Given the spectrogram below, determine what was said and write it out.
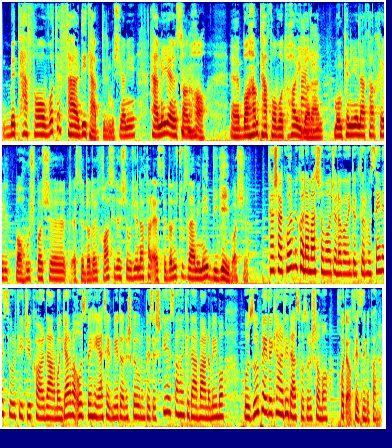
به تفاوت فردی تبدیل میشه. یعنی همه انسان ها با هم تفاوت هایی بله. دارن. ممکنه یه نفر خیلی باهوش باشه استعدادهای خاصی داشته باشه یه نفر استعدادش تو زمینه دیگه ای باشه. تشکر می‌کنم از شما جناب آقای دکتر حسین سورتیجی کار درمانگر و عضو هیئت علمی دانشگاه علوم پزشکی اصفهان که در برنامه ما حضور پیدا کردید. از حضور شما خداحافظی می‌کنم.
